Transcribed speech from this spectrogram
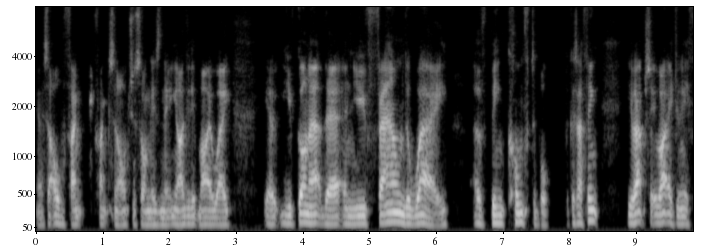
You know, it's an old Frank Frank Sinatra song, isn't it? You know, I did it my way. You know, you've gone out there and you've found a way of being comfortable. Because I think you're absolutely right, Adrian. If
